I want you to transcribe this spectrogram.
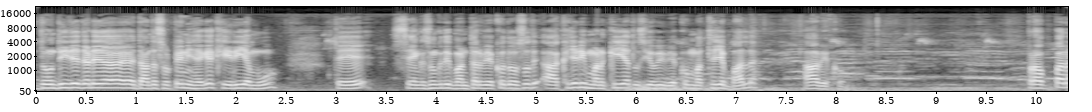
ਦੋਂਦੀ ਦੇ ਜਿਹੜੇ ਦੰਦ ਸੁੱਟੇ ਨਹੀਂ ਹੈਗੇ ਖੀਰੀ ਆ ਮੂੰਹੋਂ। ਤੇ ਸਿੰਘ ਸੁੰਗ ਦੀ ਬਣਤਰ ਵੇਖੋ ਦੋਸਤੋ ਤੇ ਅੱਖ ਜਿਹੜੀ ਮਣਕੀ ਆ ਤੁਸੀਂ ਉਹ ਵੀ ਵੇਖੋ ਮੱਥੇ 'ਚ ਬੱਲ। ਆ ਵੇਖੋ। ਪ੍ਰੋਪਰ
